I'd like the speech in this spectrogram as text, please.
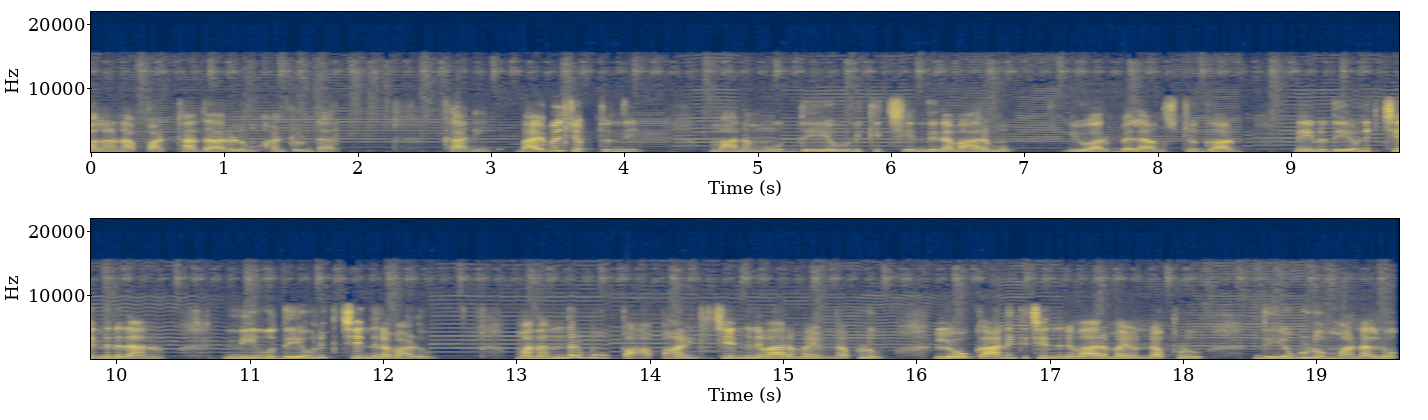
పలానా పట్టాదారులు అంటుంటారు. కానీ బైబిల్ చెప్తుంది మనము దేవునికి చెందిన వారము you are belongs to God. నేను దేవునికి చెందినదానను. నీవు దేవునికి చెందినవాడు. మనందరము పాపానికి చెందిన వారమై ఉన్నప్పుడు లోకానికి చెందిన వారమై ఉన్నప్పుడు దేవుడు మనల్ని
